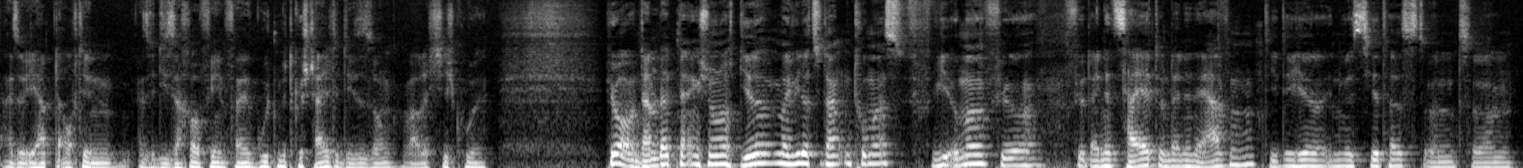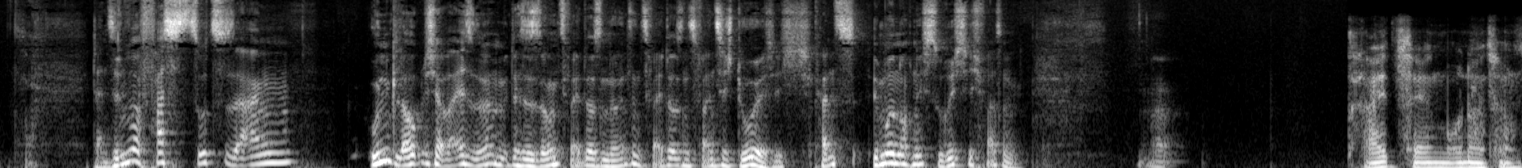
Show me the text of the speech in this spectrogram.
also ihr habt auch den, also die Sache auf jeden Fall gut mitgestaltet, die Saison. War richtig cool. Ja, und dann bleibt mir eigentlich nur noch dir mal wieder zu danken, Thomas, wie immer, für, für deine Zeit und deine Nerven, die du hier investiert hast. Und ähm, dann sind wir fast sozusagen unglaublicherweise mit der Saison 2019, 2020 durch. Ich kann es immer noch nicht so richtig fassen. Ja. 13 Monate.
